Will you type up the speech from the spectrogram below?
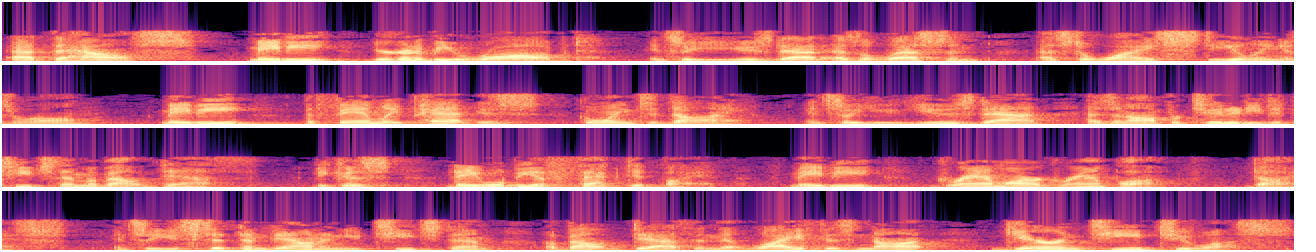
at the house. Maybe you're going to be robbed. And so you use that as a lesson as to why stealing is wrong. Maybe the family pet is going to die. And so you use that as an opportunity to teach them about death. Because they will be affected by it. Maybe grandma or grandpa dies. And so you sit them down and you teach them about death and that life is not guaranteed to us.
